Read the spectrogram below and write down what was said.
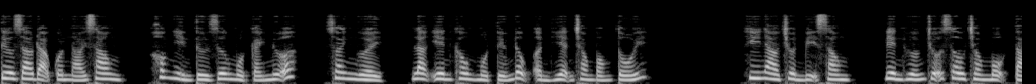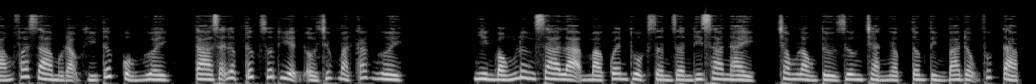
Tiêu giao đạo quân nói xong, không nhìn từ dương một cái nữa, xoay người, lặng yên không một tiếng động ẩn hiện trong bóng tối. Khi nào chuẩn bị xong, liền hướng chỗ sâu trong mộ táng phát ra một đạo khí tức của người, ta sẽ lập tức xuất hiện ở trước mặt các người. Nhìn bóng lưng xa lạ mà quen thuộc dần dần đi xa này, trong lòng từ dương tràn ngập tâm tình ba động phức tạp.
